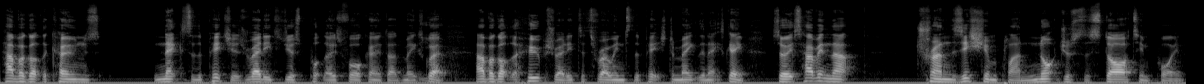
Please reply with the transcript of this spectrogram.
have I got the cones next to the pitches ready to just put those four cones down to make square? Have I got the hoops ready to throw into the pitch to make the next game? So it's having that transition plan, not just the starting point.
